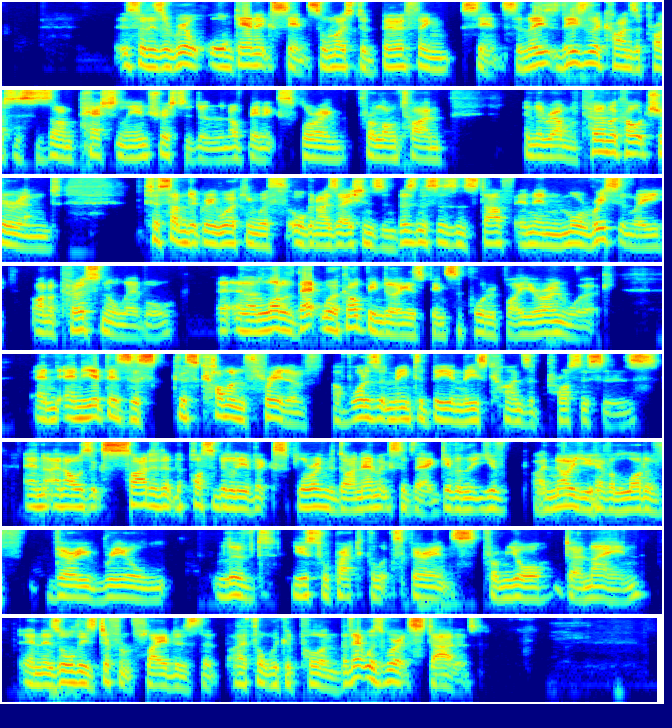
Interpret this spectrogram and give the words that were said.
So there's a real organic sense, almost a birthing sense. And these, these are the kinds of processes that I'm passionately interested in and I've been exploring for a long time in the realm of permaculture and to some degree working with organizations and businesses and stuff. And then more recently on a personal level. And a lot of that work I've been doing has been supported by your own work. And, and yet there's this, this common thread of, of what does it mean to be in these kinds of processes? And, and I was excited at the possibility of exploring the dynamics of that, given that you've, I know you have a lot of very real, lived, useful, practical experience from your domain. And there's all these different flavors that I thought we could pull in. But that was where it started.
